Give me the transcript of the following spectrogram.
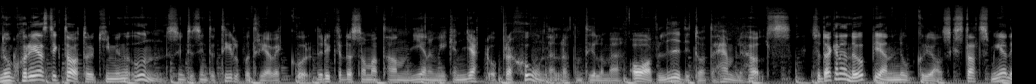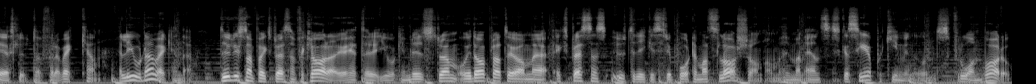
Nordkoreas diktator Kim Jong-Un syntes inte till på tre veckor. Det ryktades om att han genomgick en hjärtoperation eller att han till och med avlidit och att det hemlighölls. Så där kan ändå upp igen i nordkoreansk statsmedia i slutet av förra veckan. Eller gjorde han verkligen det? Du lyssnar på Expressen förklarar. Jag heter Joakim Rydström och idag pratar jag med Expressens utrikesreporter Mats Larsson om hur man ens ska se på Kim Jong-Uns frånvaro.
